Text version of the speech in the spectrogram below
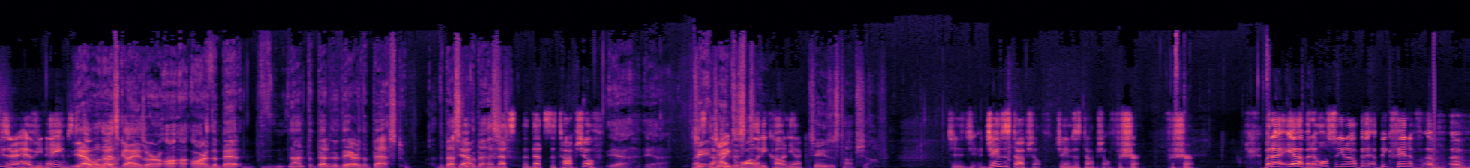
these are heavy names. yeah. Well, those guys are are, are the best. Not the better. They are the best. The best yeah, of the best. that's that's the top shelf. yeah. Yeah. That's the James high is quality cognac. James is top shelf. J- J- James is top shelf. James is top shelf for sure, for sure. But I yeah, but I'm also you know a, big fan of, of of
